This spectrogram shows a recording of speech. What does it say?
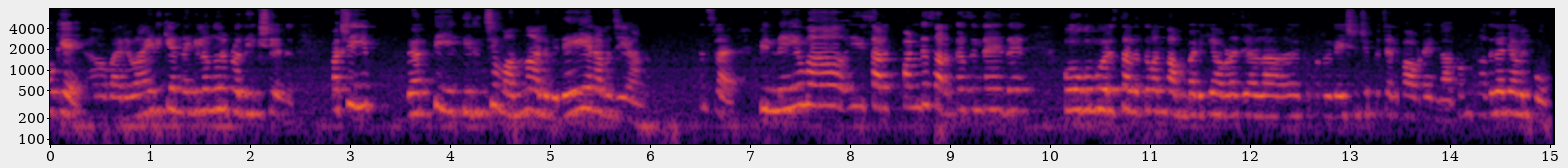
ഓക്കെ വരുവായിരിക്കും എന്തെങ്കിലും എന്നൊരു പ്രതീക്ഷയുണ്ട്. പക്ഷെ ഈ വ്യക്തി തിരിച്ചു വന്നാലും ഇതേ എനർജിയാണ് മനസ്സിലായോ? പിന്നെയും ആ ഈ സർ പണ്ട് സർക്കസിന്റെ ഇത് പോകുമ്പോൾ ഒരു സ്ഥലത്ത് വന്ന് തമ്പടിക്കും അവിടെ റിലേഷൻഷിപ്പ് ചിലപ്പോൾ അവിടെ ഉണ്ടാക്കും അത് കഴിഞ്ഞ് അവർ പോകും.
